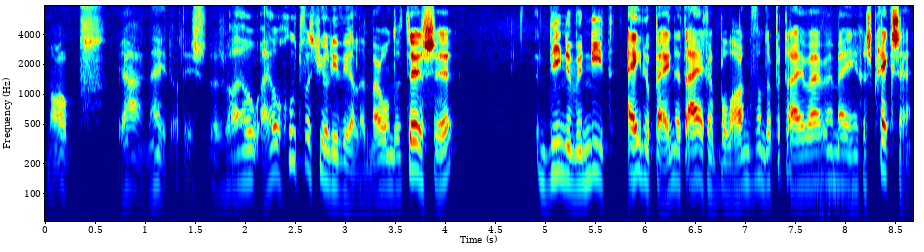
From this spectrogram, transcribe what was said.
nou, pff, ja, nee, dat is, dat is wel heel, heel goed wat jullie willen. Maar ondertussen dienen we niet één op één het eigen belang van de partij waar we mee in gesprek zijn.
